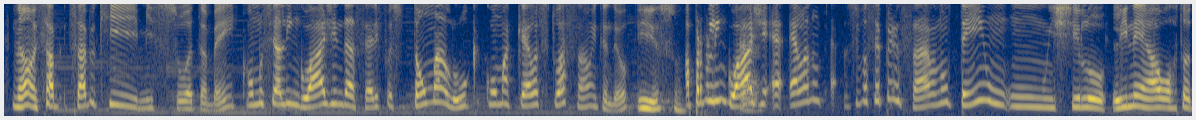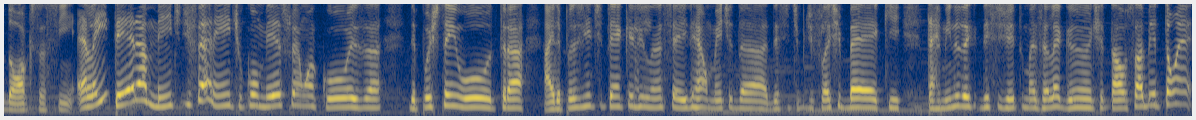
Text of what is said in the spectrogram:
não, sabe, sabe o que me soa também? Como se a linguagem da série fosse tão maluca como aquela situação, entendeu? Isso. A própria linguagem, é. ela não. Se você pensar, ela não tem um, um estilo linear ortodoxo, assim. Ela é inteiramente diferente. O começo é uma coisa, depois tem outra outra. Aí depois a gente tem aquele lance aí realmente da, desse tipo de flashback. Termina desse jeito mais elegante e tal, sabe? Então é,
